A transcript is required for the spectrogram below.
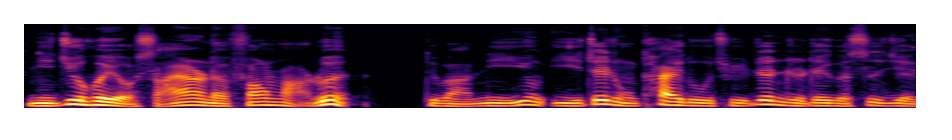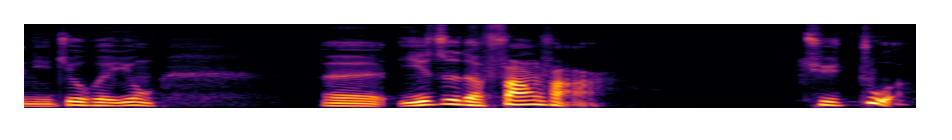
你就会有啥样的方法论，对吧？你用以这种态度去认知这个世界，你就会用呃一致的方法去做，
